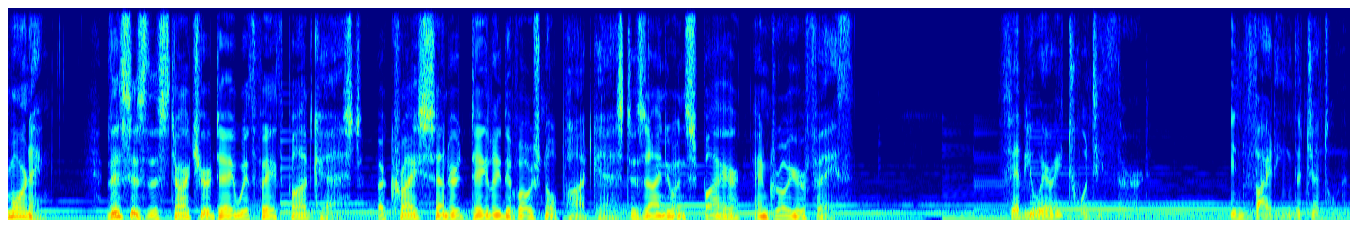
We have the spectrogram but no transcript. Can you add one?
morning. This is the Start Your Day with Faith podcast, a Christ centered daily devotional podcast designed to inspire and grow your faith. February 23rd. Inviting the Gentleman.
